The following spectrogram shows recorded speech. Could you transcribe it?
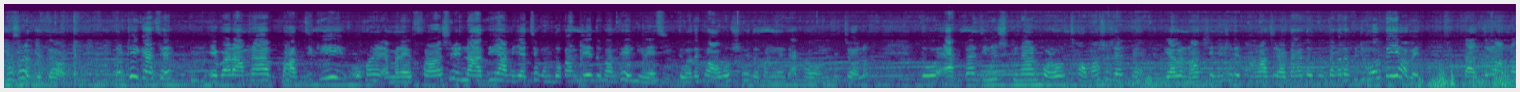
ফেসলা দিতে হবে। তো ঠিক আছে এবার আমরা ভাবছি কি ওখানে মানে সরাসরি না দিয়ে আমি যাচ্ছি এখন দোকান দিয়ে দোকান থেকে কিনেছি। তোমাদেরকে অবশ্যই দোকানে দেখাবো আমি বলছি, চলো। তো একটা জিনিস কেনার পরও ছ মাসও যা গেল না সেই জিনিস যদি ভাঙা ছিল তাকে তো তাকে তো কিছু বলতেই হবে। তার জন্য আমরা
